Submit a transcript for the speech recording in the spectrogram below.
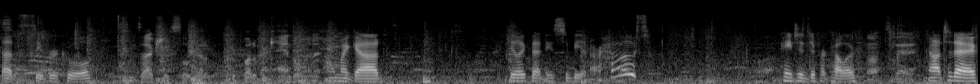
That's super cool. It's actually still got a, the butt of a candle in it. Oh my god. I feel like that needs to be in our house. Painted a different color. Not today. Not today.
